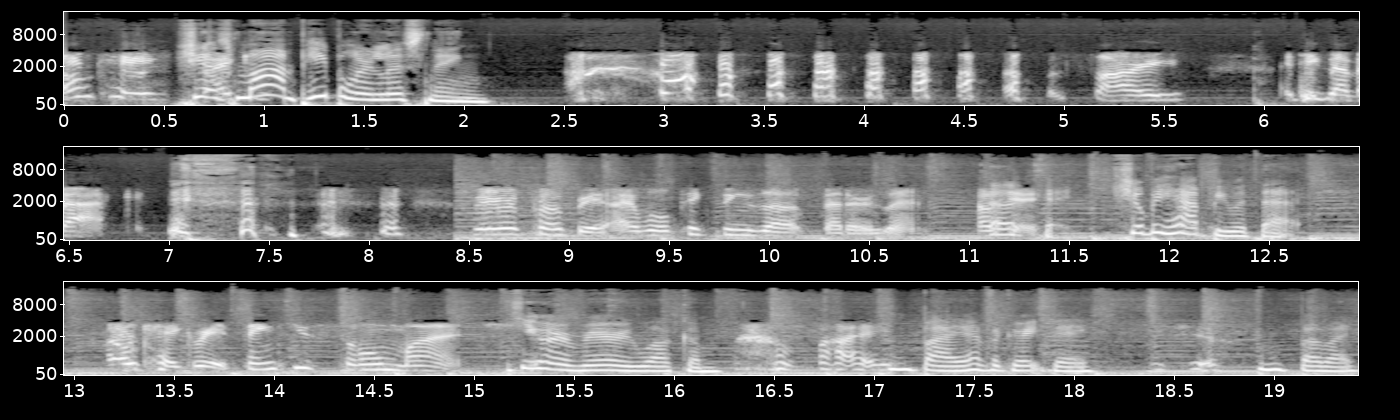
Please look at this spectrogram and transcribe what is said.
okay. She goes, I can- "Mom, people are listening." Sorry, I take that back. Very appropriate. I will pick things up better then. Okay. She'll be happy with that. Okay, great. Thank you so much. You are very welcome. Bye. Bye. Have a great day. You too. Bye bye.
